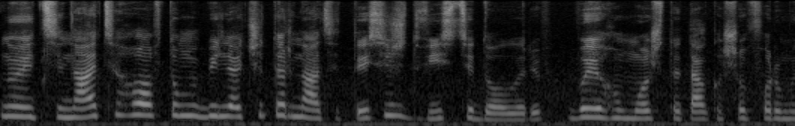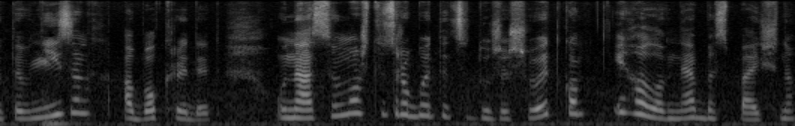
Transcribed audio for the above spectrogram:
Ну і ціна цього автомобіля 14 тисяч 200 доларів. Ви його можете також оформити в лізинг або кредит. У нас ви можете зробити це дуже швидко і головне безпечно.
